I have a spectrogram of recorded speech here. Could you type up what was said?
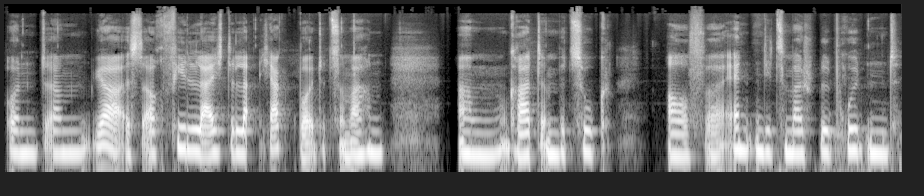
und ähm, ja, ist auch viel leichte Jagdbeute zu machen. Ähm, Gerade in Bezug auf äh, Enten, die zum Beispiel brütend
